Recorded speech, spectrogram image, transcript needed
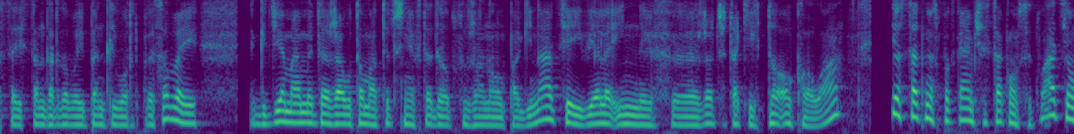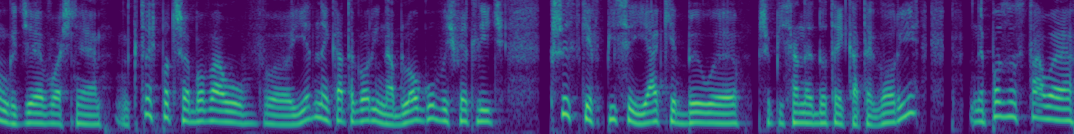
z tej standardowej pętli WordPressowej, gdzie mamy też automatycznie wtedy obsłużoną paginację i wiele innych rzeczy takich dookoła. I ostatnio spotkałem się z taką sytuacją, gdzie właśnie ktoś potrzebował w jednej kategorii na blogu wyświetlić wszystkie wpisy, jakie były przypisane do tej kategorii. Pozostałe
